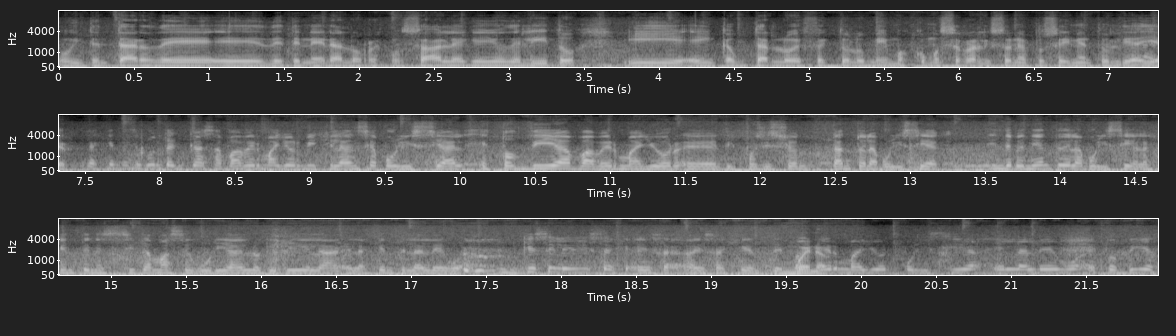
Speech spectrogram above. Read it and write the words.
o intentar de eh, detener a los responsables de aquellos delitos y, e incautar los efectos de los mismos como se realizó en el procedimiento el día de ayer. La gente se pregunta en casa, ¿va a haber mayor vigilancia policial estos días? ¿Va a haber mayor eh, disposición tanto de la policía, independiente de la policía? La gente necesita más seguridad en lo que pide la, gente en la legua. ¿Qué se le dice a esa, gente? ¿Va a haber mayor policía en la legua estos días?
